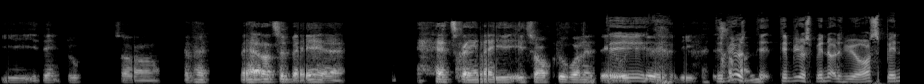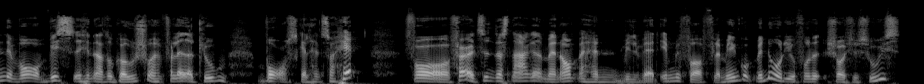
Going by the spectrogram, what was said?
i, i den klub. Så hvad, hvad er der tilbage af, af træner i, i topklubberne. Det, det, ikke, fordi, det, det, bliver, det, det bliver spændende, og det bliver også spændende, hvor hvis Renato Gaúcho han forlader klubben, hvor skal han så hen? For før i tiden, der snakkede man om, at han ville være et emne for Flamengo, men nu har de jo fundet Jorge Jesus,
